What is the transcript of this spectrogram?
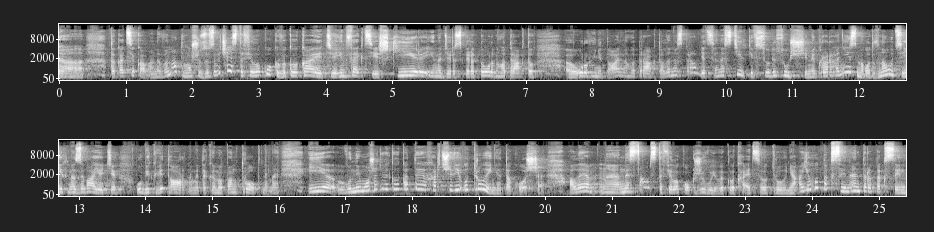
Е, Така цікава новина, тому що зазвичай стафілококи викликають інфекції шкіри, іноді респіраторного тракту, е, урогенітального тракту, але насправді це настільки всюди сущі мікроорганізми. От в науці їх називають убіквітарними, такими пантропними, і вони можуть викликати харчові отруєння також. Але не сам стафілокок живий викликає це отруєння, а його токсин, ентеротоксин.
